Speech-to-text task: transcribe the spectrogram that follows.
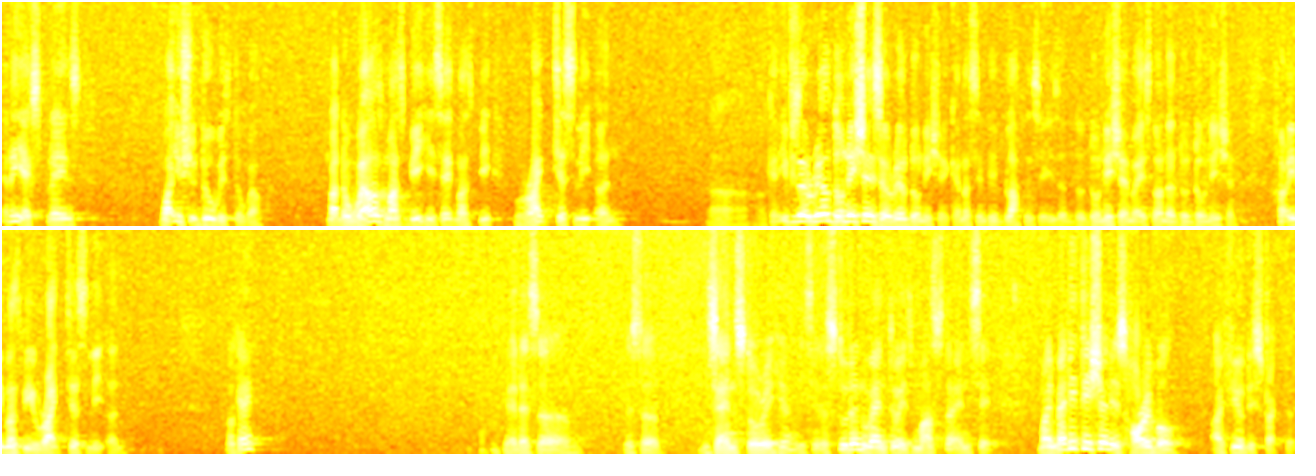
And he explains what you should do with the wealth. But the wealth must be, he said, must be righteously earned. Uh, okay, if it's a real donation, it's a real donation. You cannot simply bluff and say it's a do- donation, but it's not a do- donation. It must be righteously earned. Okay. Okay, there's a there's a Zen story here. He said a student went to his master and said, "My meditation is horrible. I feel distracted.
